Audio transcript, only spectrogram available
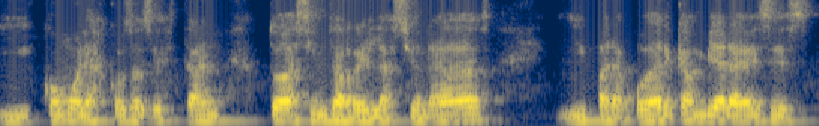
y cómo las cosas están todas interrelacionadas y para poder cambiar a veces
